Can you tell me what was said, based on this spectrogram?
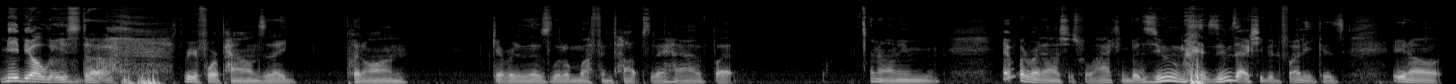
maybe I'll lose the three or four pounds that I put on, get rid of those little muffin tops that I have. But I don't know. I mean, everyone right now is just relaxing. But Zoom, Zoom's actually been funny because, you know,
